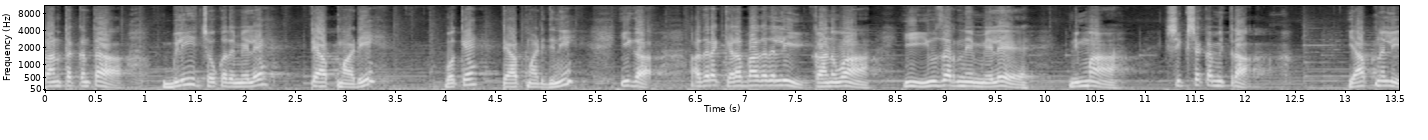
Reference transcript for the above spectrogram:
ಕಾಣ್ತಕ್ಕಂಥ ಬಿಳಿ ಚೌಕದ ಮೇಲೆ ಟ್ಯಾಪ್ ಮಾಡಿ. ಓಕೆ, ಟ್ಯಾಪ್ ಮಾಡಿದ್ದೀನಿ. ಈಗ ಅದರ ಕೆಳಭಾಗದಲ್ಲಿ ಕಾಣುವ ಈ ಯೂಸರ್ ನೇಮ್ ಮೇಲೆ ನಿಮ್ಮ ಶಿಕ್ಷಕ ಮಿತ್ರ ಆ್ಯಪ್ನಲ್ಲಿ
